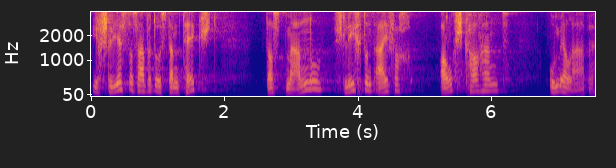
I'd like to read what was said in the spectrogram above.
ich schließe das einfach aus dem Text, dass die Männer schlicht und einfach Angst haben um ihr Leben.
